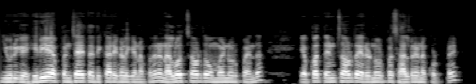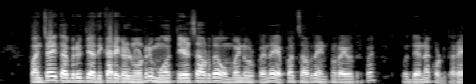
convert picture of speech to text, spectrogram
ಇವರಿಗೆ ಹಿರಿಯ ಪಂಚಾಯತ್ ಅಧಿಕಾರಿಗಳಿಗೆ ಏನಪ್ಪ ಅಂದ್ರೆ ನಲವತ್ತು ಸಾವಿರದ ಒಂಬೈನೂರು ರೂಪಾಯಿಂದ ಎಪ್ಪತ್ತೆಂಟು ಸಾವಿರದ ಎರಡು ನೂರು ರೂಪಾಯಿ ಸ್ಯಾಲರಿನ ಕೊಟ್ಟರೆ ಪಂಚಾಯತ್ ಅಭಿವೃದ್ಧಿ ಅಧಿಕಾರಿಗಳು ನೋಡ್ರಿ ಮೂವತ್ತೇಳು ಸಾವಿರದ ಒಂಬೈನೂರು ರೂಪಾಯಿಂದ ಎಪ್ಪತ್ತು ಸಾವಿರದ ಎಂಟುನೂರ ಐವತ್ತು ರೂಪಾಯಿ ಹುದ್ದೆಯನ್ನ ಕೊಡ್ತಾರೆ.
